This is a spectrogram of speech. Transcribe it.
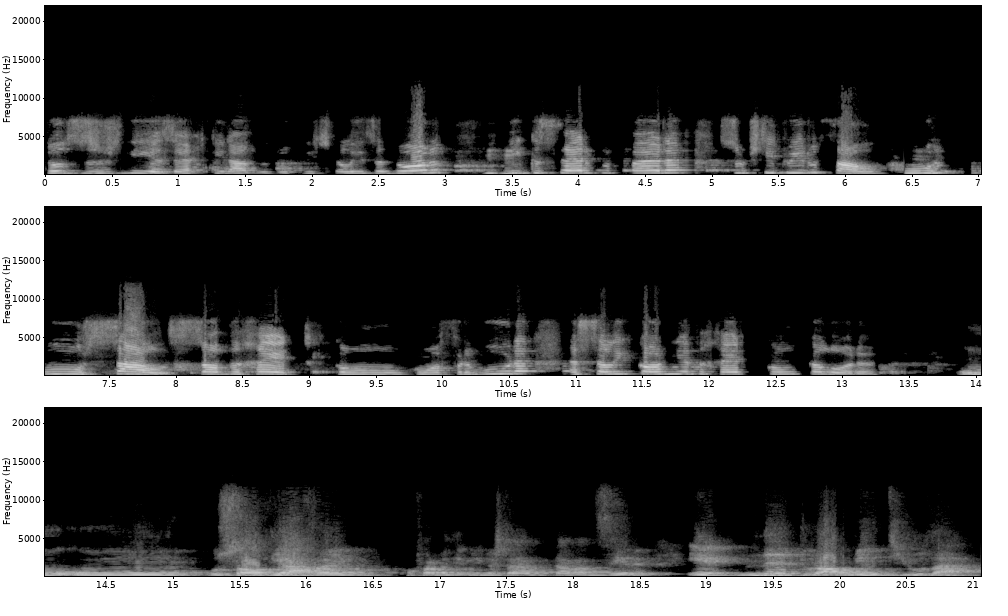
Todos os dias é retirado do cristalizador uhum. e que serve para substituir o sal. O, o sal só derrete com, com a fervura, a salicórnia derrete com o calor. O, o, o sal de Aveiro, conforme a Deolina estava a dizer, é naturalmente iodado.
